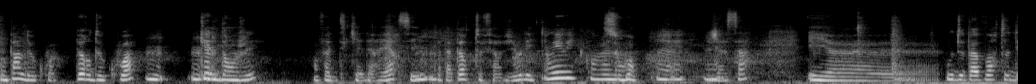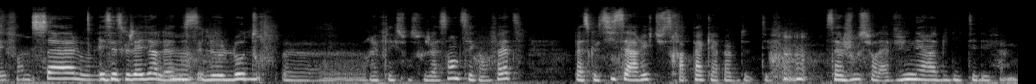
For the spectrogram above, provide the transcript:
On parle de quoi? Peur de quoi? Mm, Quel mm. danger En fait, qu'il y a derrière, c'est Mm. t'as pas peur de te faire violer. Oui, oui, complètement. Souvent, Ouais, ouais. déjà ça. Et, euh, Ou de pas pouvoir te défendre seule. Ou... et c'est ce que j'allais dire. la- Mm. L'autre euh, réflexion sous-jacente, c'est qu'en fait, parce que si ça arrive, tu seras pas capable de te défendre. Ça joue sur la vulnérabilité des femmes.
